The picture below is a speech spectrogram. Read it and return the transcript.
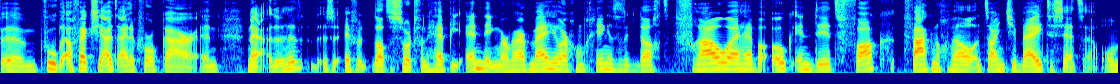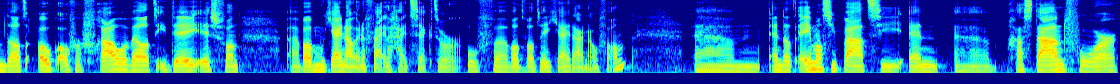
uh, voelde affectie uiteindelijk voor elkaar. En nou ja, even, dat is een soort van happy ending. Maar waar het mij heel erg om ging, is dat ik dacht... vrouwen hebben ook in dit vak vaak nog wel een tandje bij te zetten. Omdat ook over vrouwen wel het idee is van... wat moet jij nou in een veiligheidssector? Of wat, wat weet jij daar nou van? Um, en dat emancipatie en uh, gaan staan voor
